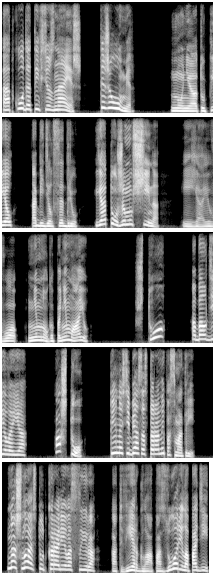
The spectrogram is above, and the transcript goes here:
откуда ты все знаешь? Ты же умер. Ну не отупел, обиделся Дрю. Я тоже мужчина, и я его немного понимаю. Что? Обалдела я. А что? Ты на себя со стороны посмотри. Нашлась тут королева сыра. Отвергла, опозорила, поди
